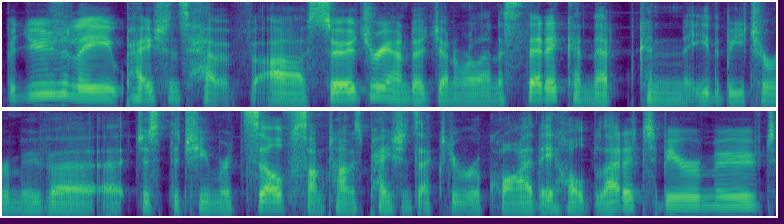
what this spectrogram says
But usually, patients have uh, surgery under general anesthetic, and that can either be to remove a, a, just the tumor itself. Sometimes patients actually require their whole bladder to be removed.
